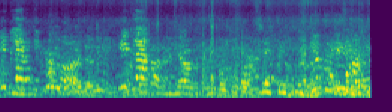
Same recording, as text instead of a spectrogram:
一两，一两，一两，一两，一两，一两。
